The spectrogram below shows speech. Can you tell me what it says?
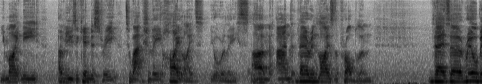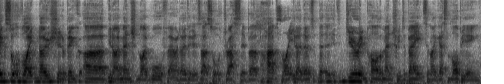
You might need a music industry to actually highlight your release, um, and therein lies the problem there's a real big sort of like notion, a big, uh, you know, I mentioned like warfare. I don't think it's that sort of drastic, but perhaps like you know, there's it's during parliamentary debates and I guess lobbying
